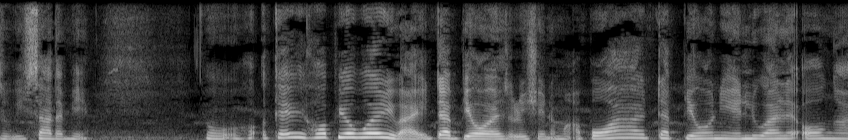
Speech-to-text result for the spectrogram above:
ဆိုပြီးစသဖြင့်ဟိုအကဲဟောပြောပွဲတွေပါတက်ပြောရဲဆိုလို့ရှိရင်တော့အပေါ်ကတက်ပြောနေလူကလည်းအော်ငါ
